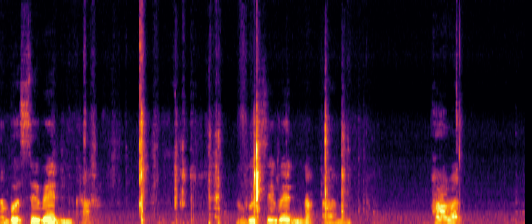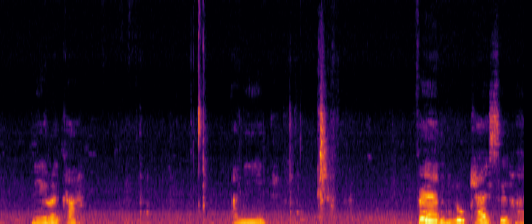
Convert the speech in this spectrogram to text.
number seven ค่ะ number seven นะอ่า parrot นี่เลยค่ะ อันนี้แฟนลูกชายซื้อให้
